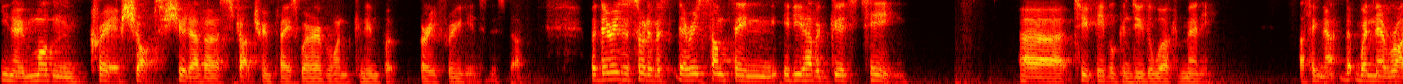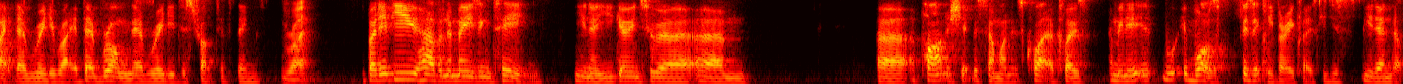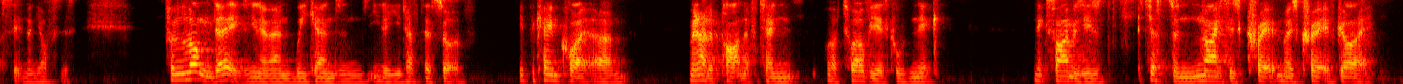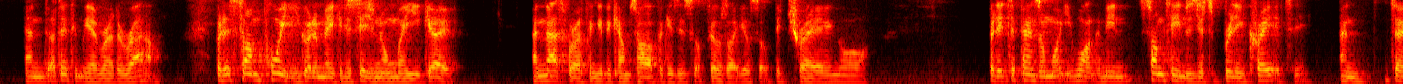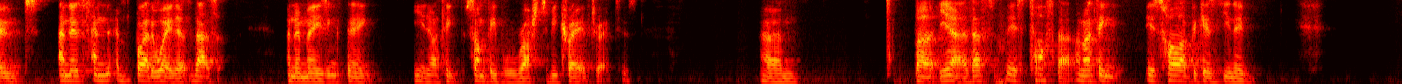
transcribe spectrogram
you know, modern creative shops should have a structure in place where everyone can input very freely into this stuff. But there is a sort of a, there is something if you have a good team, uh, two people can do the work of many. I think that, that when they're right, they're really right. If they're wrong, they're really destructive things. Right. But if you have an amazing team, you know, you go into a um, uh, a partnership with someone that's quite a close. I mean, it, it was physically very close. You just you'd end up sitting in the offices for long days, you know, and weekends, and you know, you'd have to sort of. It became quite. Um, I mean, I had a partner for ten, well, twelve years called Nick. Nick Simons. He's just the nicest, creative, most creative guy, and I don't think we ever had a row. But at some point, you've got to make a decision on where you go. And that's where I think it becomes hard because it sort of feels like you're sort of betraying or. But it depends on what you want. I mean, some teams are just a brilliant creative team and don't. And there's, and by the way, that that's an amazing thing. You know, I think some people rush to be creative directors. Um, but yeah, that's it's tough that, and I think it's hard because you know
